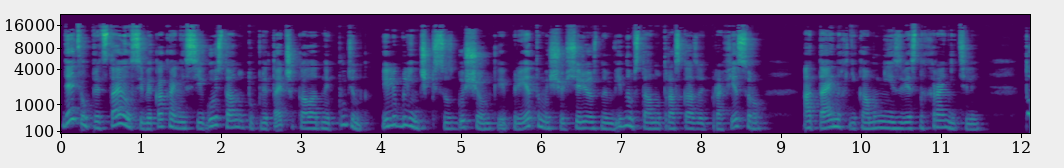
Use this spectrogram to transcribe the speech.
Дятел представил себе, как они с Егой станут уплетать шоколадный пудинг или блинчики со сгущенкой, и при этом еще серьезным видом станут рассказывать профессору о тайнах никому неизвестных хранителей, то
